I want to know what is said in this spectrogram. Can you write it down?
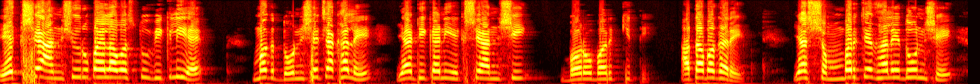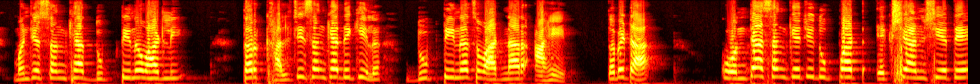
एकशे ऐंशी रुपयाला वस्तू विकली आहे. मग दोनशेच्या खाली या ठिकाणी एकशे ऐंशी बरोबर किती? आता बघा रे या शंभरचे झाले दोनशे म्हणजे संख्या दुपटीनं वाढली. तर खालची संख्या देखील दुपटीनंच वाढणार आहे. तर बेटा कोणत्या संख्येची दुप्पट एकशे ऐंशी येते?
